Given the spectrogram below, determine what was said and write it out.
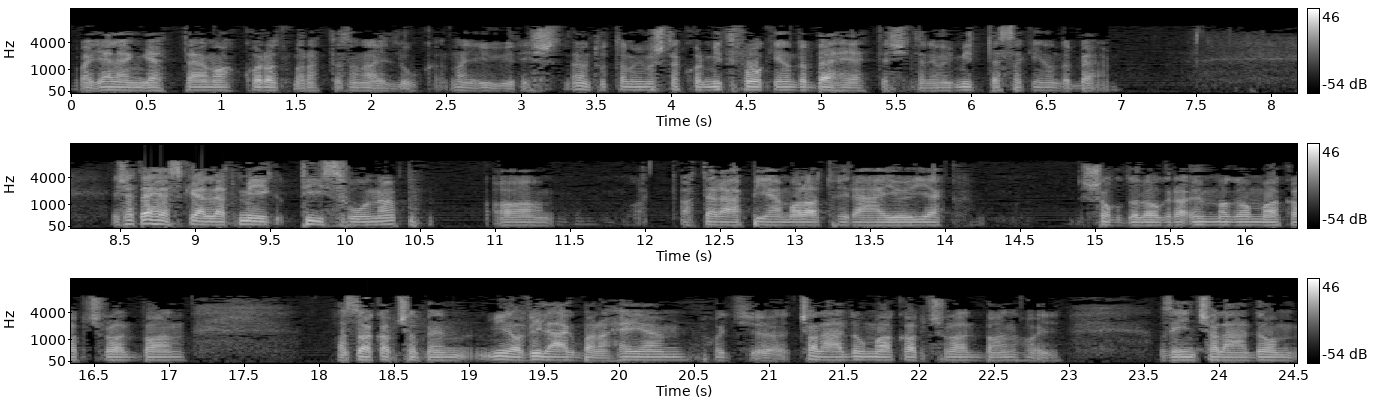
vagy elengedtem, akkor ott maradt az a nagy luk, nagy űr, és nem tudtam, hogy most akkor mit fogok én oda behelyettesíteni, hogy mit teszek én oda be. És hát ehhez kellett még tíz hónap a, a terápiám alatt, hogy rájöjjek sok dologra önmagammal kapcsolatban, azzal kapcsolatban, mi a világban a helyem, hogy családommal kapcsolatban, hogy az én családom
